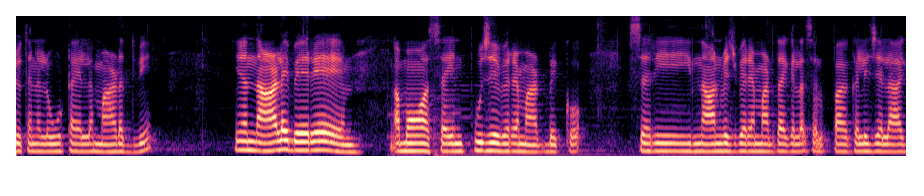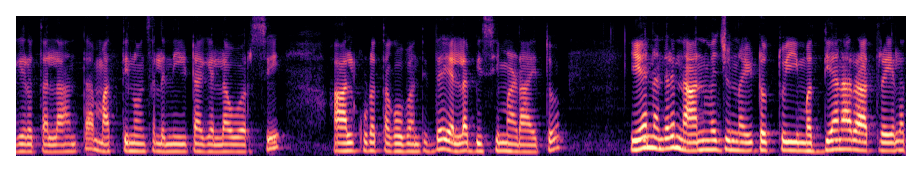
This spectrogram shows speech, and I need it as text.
ಜೊತೆನೆಲ್ಲ ಊಟ ಎಲ್ಲ ಮಾಡಿದ್ವಿ. ಇನ್ನು ನಾಳೆ ಬೇರೆ ಅಮಾವಾಸ್ಯೆ, ಇನ್ನು ಪೂಜೆ ಬೇರೆ ಮಾಡಬೇಕು. ಸರಿ ನಾನ್ ವೆಜ್ ಬೇರೆ ಮಾಡಿದಾಗೆಲ್ಲ ಸ್ವಲ್ಪ ಗಲೀಜೆಲ್ಲ ಆಗಿರುತ್ತಲ್ಲ ಅಂತ ಮತ್ತಿನ್ನೊಂದು ಸಲ ನೀಟಾಗೆಲ್ಲ ಒರೆಸಿ ಹಾಲು ಕೂಡ ತಗೊಬಂದಿದ್ದೆ, ಎಲ್ಲ ಬಿಸಿ ಮಾಡಾಯಿತು. ಏನಂದರೆ ನಾನ್ ವೆಜ್ ನೈಟ್ ಹೊತ್ತು ಈ ಮಧ್ಯಾಹ್ನ ರಾತ್ರಿ ಎಲ್ಲ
